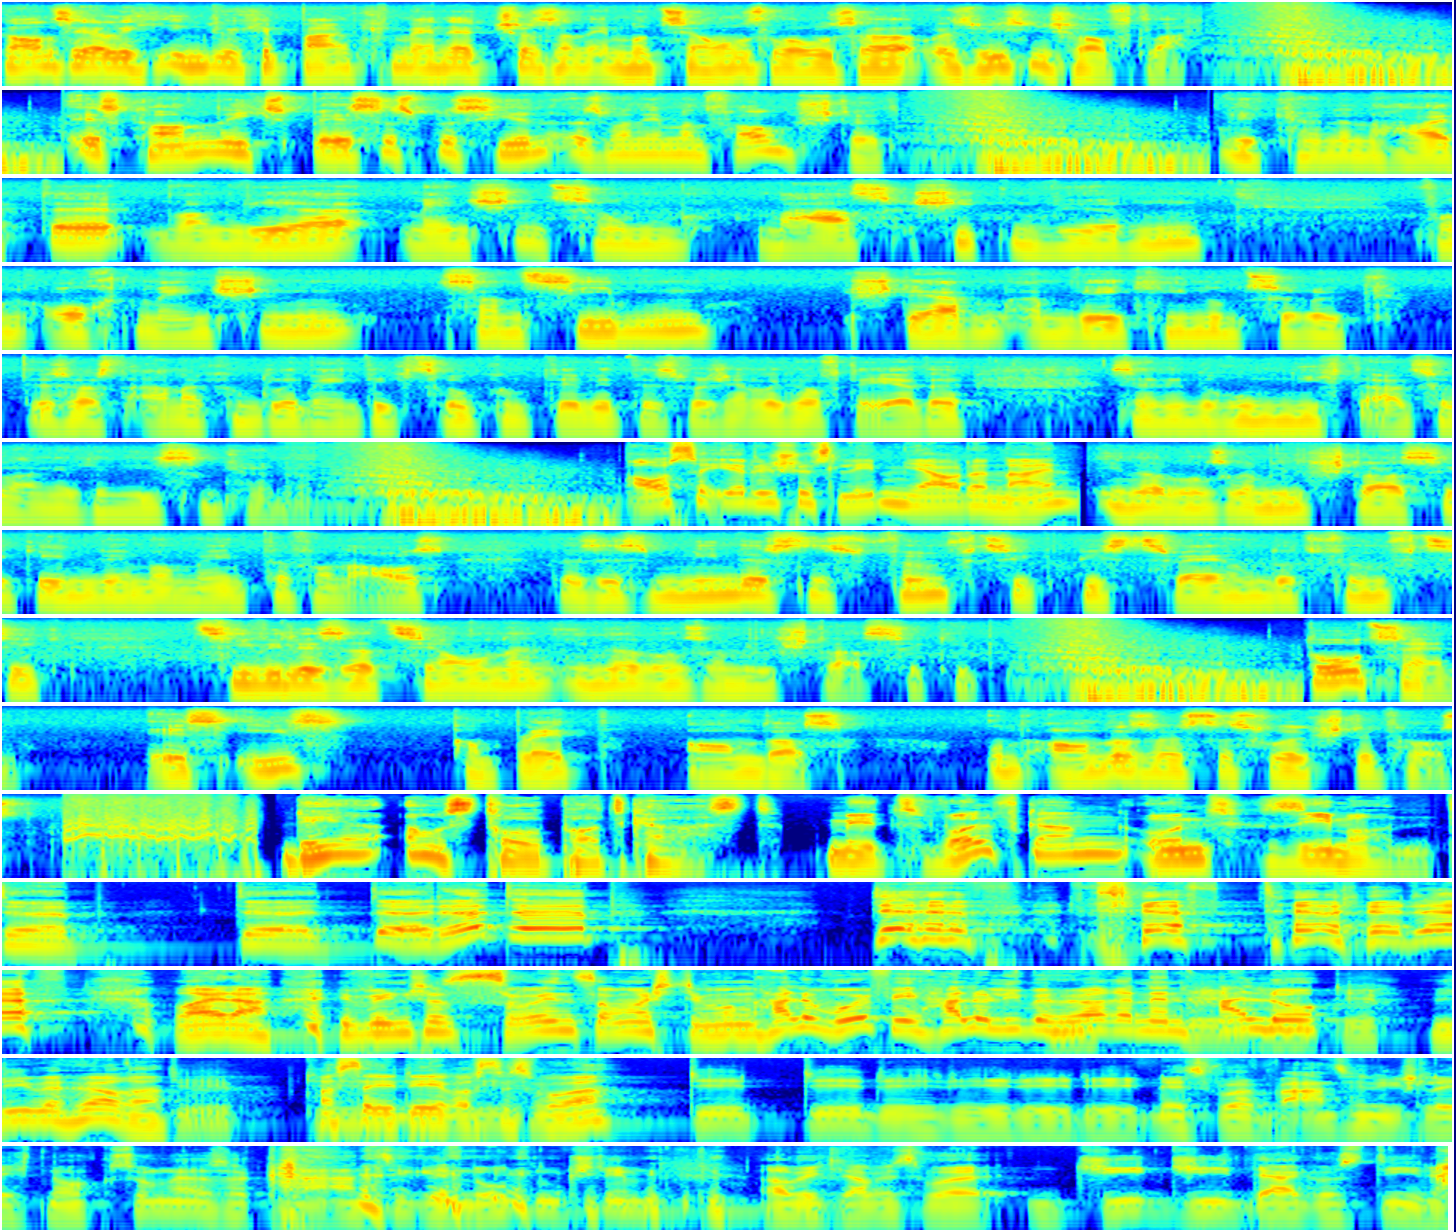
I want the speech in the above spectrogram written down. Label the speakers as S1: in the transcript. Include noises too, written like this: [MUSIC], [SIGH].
S1: ganz ehrlich, irgendwelche Bankmanager sind emotionsloser als Wissenschaftler. Es kann nichts Besseres passieren, als wenn jemand Fragen stellt. Wir können heute, wenn wir Menschen zum Mars schicken würden, von acht Menschen sind sieben sterben am Weg hin und zurück. Das heißt, einer kommt lebendig zurück und der wird das wahrscheinlich auf der Erde seinen Ruhm nicht allzu lange genießen können.
S2: Außerirdisches Leben, ja oder nein?
S1: Innerhalb unserer Milchstraße gehen wir im Moment davon aus, dass es mindestens 50 bis 250 Zivilisationen innerhalb unserer Milchstraße gibt. Tod sein, es ist komplett anders und anders, als du es vorgestellt hast.
S3: Der Austro-Podcast mit Wolfgang und Simon.
S2: Döp, döp, döp, döp, döp, döp, döp, döp. Weiter, ich bin schon so in Sommerstimmung. Hallo Wolfi, hallo liebe Hörerinnen, hallo liebe Hörer. Hast du eine Idee, was das war?
S4: Es war wahnsinnig schlecht nachgesungen, also keine einzige [LAUGHS] Noten gestimmt, aber ich glaube, es war Gigi D'Agostino.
